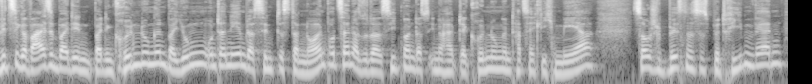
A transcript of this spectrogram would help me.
Witzigerweise bei den, bei den Gründungen, bei jungen Unternehmen, das sind es dann neun Prozent. Also da sieht man, dass innerhalb der Gründungen tatsächlich mehr Social Businesses betrieben werden.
